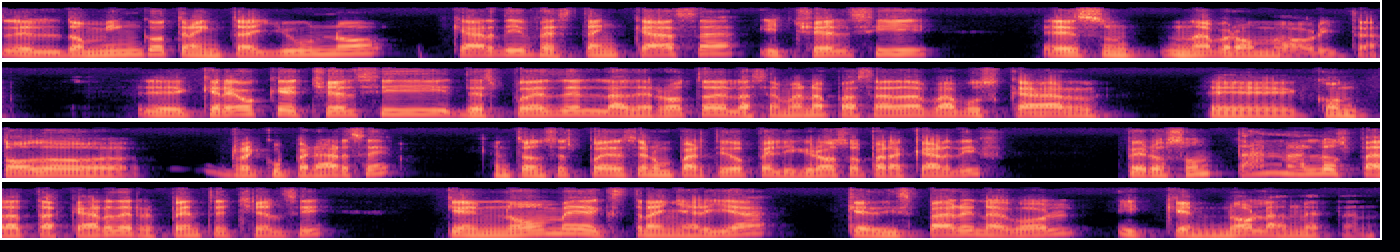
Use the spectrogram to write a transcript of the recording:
el, domingo 31, Cardiff está en casa y Chelsea es una broma ahorita. Eh, creo que Chelsea, después de la derrota de la semana pasada, va a buscar eh, con todo recuperarse entonces puede ser un partido peligroso para Cardiff, pero son tan malos para atacar de repente Chelsea que no me extrañaría que disparen a gol y que no las metan.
